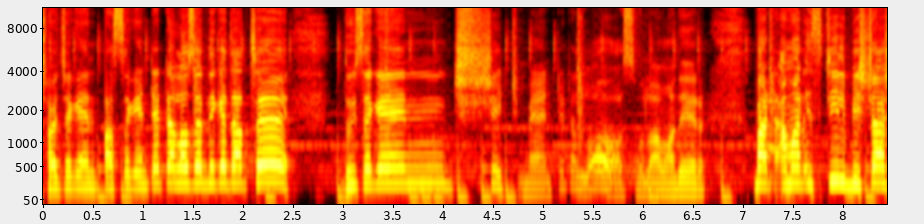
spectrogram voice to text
ছয় সেকেন্ড, পাঁচ সেকেন্ড। এটা লসের দিকে যাচ্ছে। দুই সেকেন্ড শিট ম্যান এটা লস হলো আমাদের। বাট আমার স্টিল বিশ্বাস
